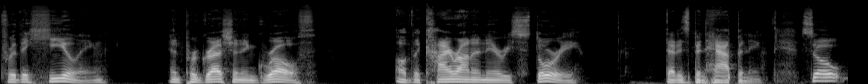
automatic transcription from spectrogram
for the healing and progression and growth of the Chiron and Aries story that has been happening. So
